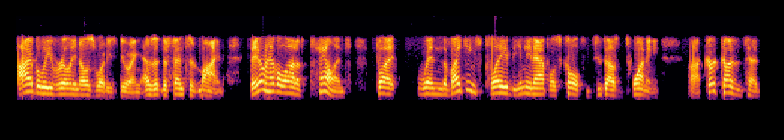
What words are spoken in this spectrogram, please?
I believe, really knows what he's doing as a defensive mind. They don't have a lot of talent, but when the Vikings played the Indianapolis Colts in 2020, uh, Kirk Cousins had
